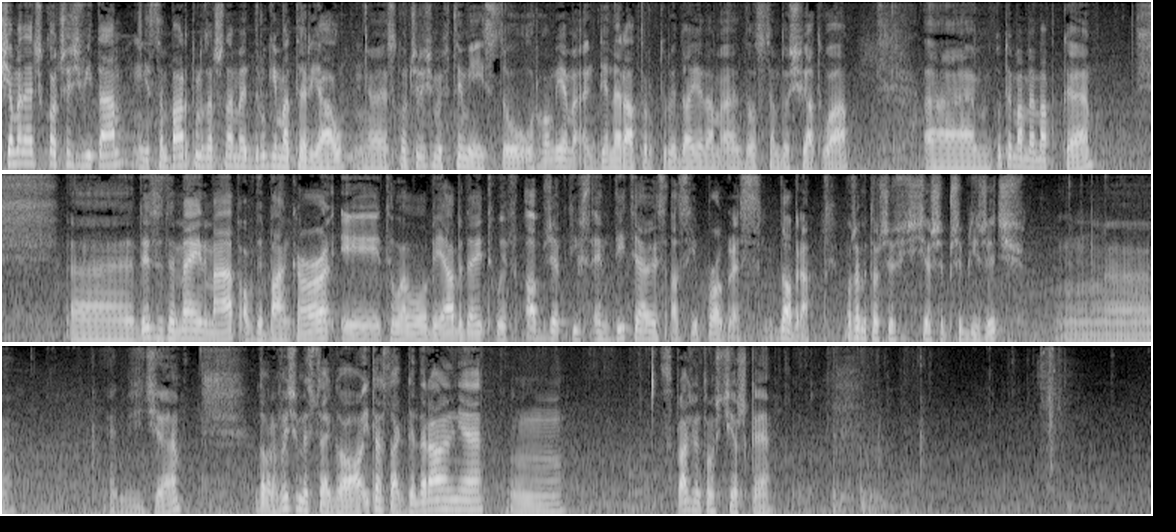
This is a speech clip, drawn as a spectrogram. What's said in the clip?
Siemaneczko, cześć, witam. Jestem Bartul, zaczynamy drugi materiał. E, skończyliśmy w tym miejscu. Uruchomiłem generator, który daje nam e, dostęp do światła. E, tutaj mamy mapkę. this is the main map of the bunker. It will be updated with objectives and details as you progress. Dobra, możemy to oczywiście jeszcze przybliżyć. Mm, jak widzicie. Dobra, wyjdźmy z tego. I teraz tak, generalnie... Mm, Sprawdźmy tą ścieżkę.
